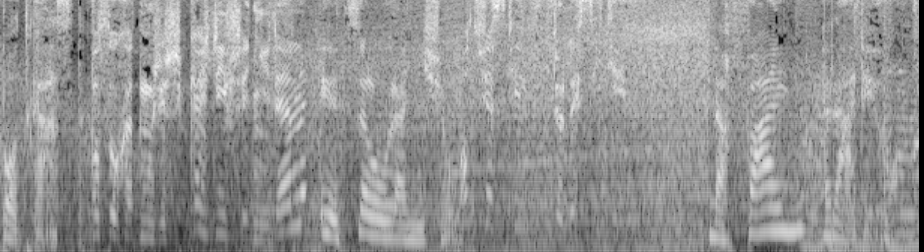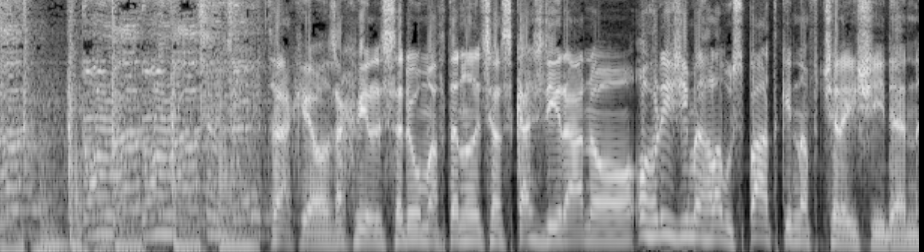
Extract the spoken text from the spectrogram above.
podcast. Poslouchat můžeš každý všední den i celou ranní show. Od 6 do 10. Na Fine Rádiu. Tak jo, za chvíli sedm a v tenhle čas každý ráno ohlížíme hlavu zpátky na včerejší den,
